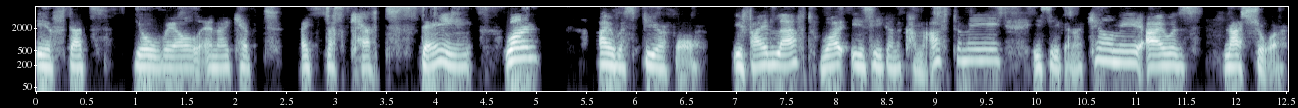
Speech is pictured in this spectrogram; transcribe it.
if that's your will. And i kept i just kept staying. One i was fearful. If i left what is he going to come after me? Is he going to kill me? I was not sure.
